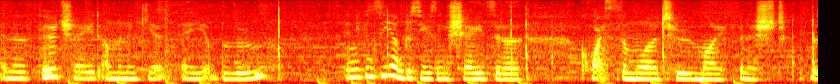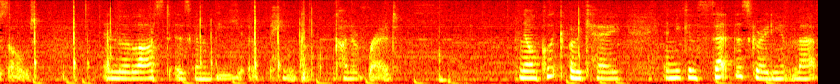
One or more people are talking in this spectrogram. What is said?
And then the third shade I'm going to get a blue. And you can see I'm just using shades that are quite similar to my finished result. And the last is going to be a pink kind of red now click OK and you can set this gradient map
